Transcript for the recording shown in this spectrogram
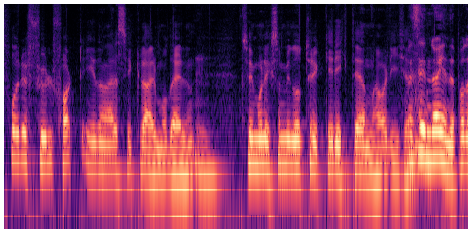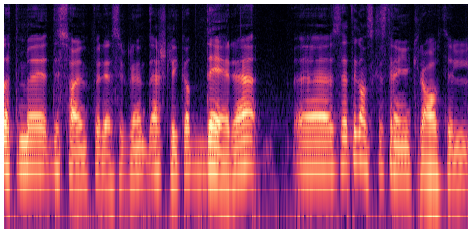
får du full fart i den sirkulære modellen. Mm. Så vi må liksom begynne å trykke riktig ende av verdikjeden. Men siden du er inne på dette med design for resirkulering, det er slik at dere eh, setter ganske strenge krav til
